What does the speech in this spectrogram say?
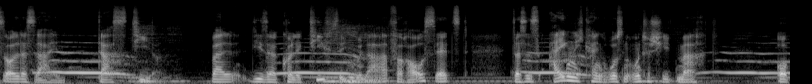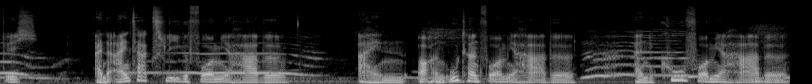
Was soll das sein? Das Tier. Weil dieser Kollektivsingular voraussetzt, dass es eigentlich keinen großen Unterschied macht, ob ich eine Eintagsfliege vor mir habe, ein Orang-Utan vor mir habe, eine Kuh vor mir habe,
